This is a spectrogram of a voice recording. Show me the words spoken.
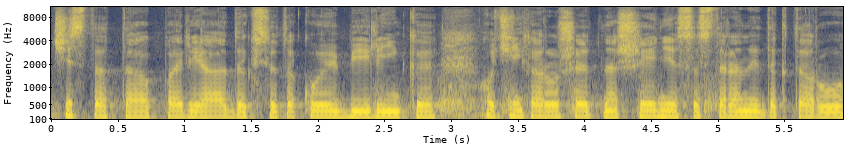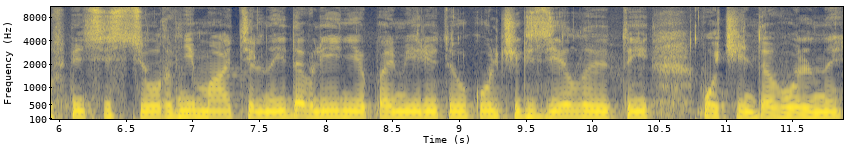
чистота, порядок, все такое беленькое. Очень хорошее отношение со стороны докторов, медсестер, внимательно. И давление померяют, и укольчик сделают, и очень довольны.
